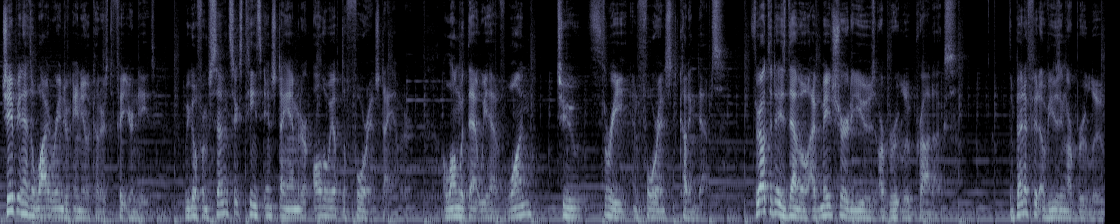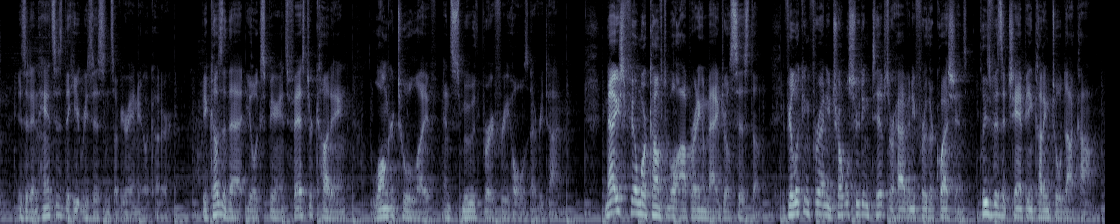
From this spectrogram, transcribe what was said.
Champion has a wide range of annular cutters to fit your needs. We go from 7 16 inch diameter all the way up to 4 inch diameter. Along with that we have 1, 2, 3, and 4 inch cutting depths. Throughout today's demo, I've made sure to use our Brute Lube products. The benefit of using our Brute Lube is it enhances the heat resistance of your annular cutter. Because of that, you'll experience faster cutting, longer tool life, and smooth burr-free holes every time. Now you should feel more comfortable operating a mag drill system. If you're looking for any troubleshooting tips or have any further questions, please visit championcuttingtool.com.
